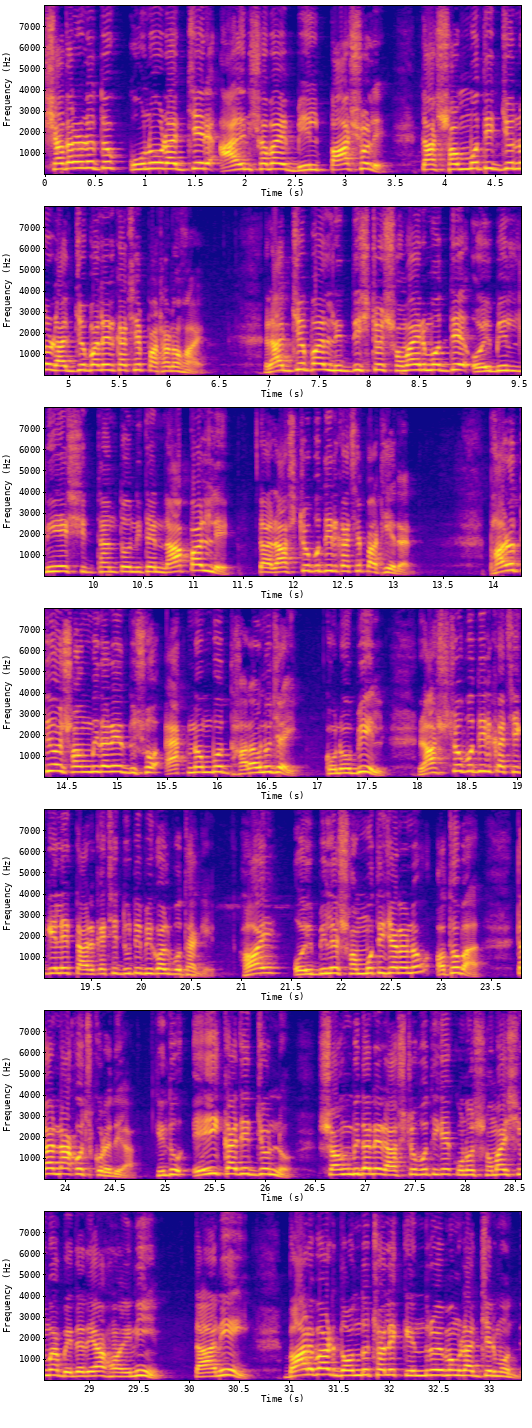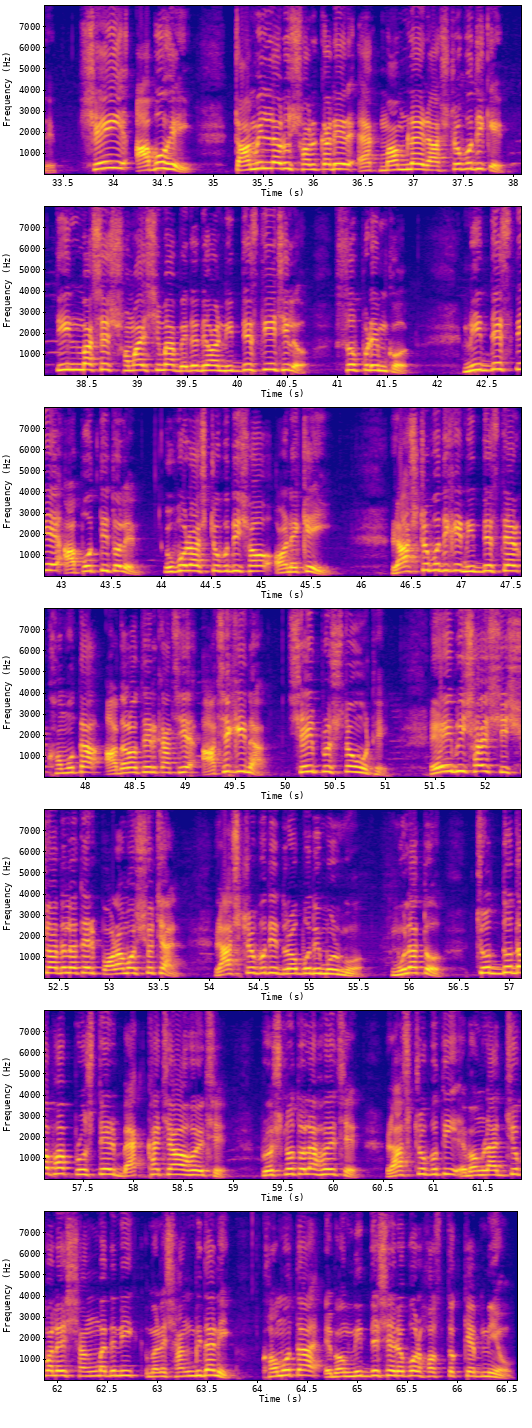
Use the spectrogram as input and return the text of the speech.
সাধারণত কোনো রাজ্যের আইনসভায় বিল পাশ হলে তা সম্মতির জন্য রাজ্যপালের কাছে পাঠানো হয়। রাজ্যপাল নির্দিষ্ট সময়ের মধ্যে ওই বিল নিয়ে সিদ্ধান্ত নিতে না পারলে তা রাষ্ট্রপতির কাছে পাঠিয়ে দেন। ভারতীয় সংবিধানের দুশো এক নম্বর ধারা অনুযায়ী কোনো বিল রাষ্ট্রপতির কাছে গেলে তার কাছে দুটি বিকল্প থাকে। হয় ওই বিলে সম্মতি জানানো অথবা তা নাকচ করে দেয়া। কিন্তু এই কাজের জন্য সংবিধানে রাষ্ট্রপতিকে কোনো সময়সীমা বেঁধে দেওয়া হয়নি। তা নিয়েই বারবার দ্বন্দ্ব চলে কেন্দ্র এবং রাজ্যের মধ্যে। সেই আবহেই তামিলনাড়ু সরকারের এক মামলায় রাষ্ট্রপতিকে তিন মাসের সময়সীমা বেঁধে দেওয়ার নির্দেশ দিয়েছিল সুপ্রিম কোর্ট। নির্দেশ নিয়ে আপত্তি তোলেন উপরাষ্ট্রপতি সহ অনেকেই। রাষ্ট্রপতিকে নির্দেশ দেওয়ার ক্ষমতা আদালতের কাছে আছে কি না, সেই প্রশ্নও ওঠে। এই বিষয়ে শীর্ষ আদালতের পরামর্শ চান রাষ্ট্রপতি দ্রৌপদী মুর্মু। মূলত চোদ্দ দফা প্রশ্নের ব্যাখ্যা চাওয়া হয়েছে। প্রশ্ন তোলা হয়েছে রাষ্ট্রপতি এবং রাজ্যপালের সাংবিধানিক মানে সাংবিধানিক ক্ষমতা এবং নির্দেশের ওপর হস্তক্ষেপ নিয়েও।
